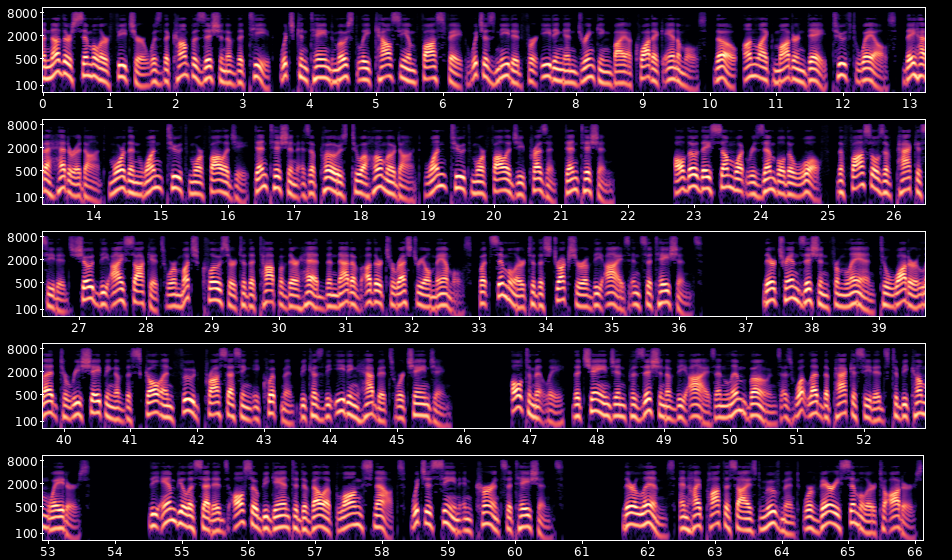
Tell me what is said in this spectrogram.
Another similar feature was the composition of the teeth, which contained mostly calcium phosphate which is needed for eating and drinking by aquatic animals, though, unlike modern-day toothed whales, they had a heterodont more than one tooth morphology dentition as opposed to a homodont one tooth morphology present dentition. Although they somewhat resembled a wolf, the fossils of pakicetids showed the eye sockets were much closer to the top of their head than that of other terrestrial mammals, but similar to the structure of the eyes in cetaceans. Their transition from land to water led to reshaping of the skull and food processing equipment because the eating habits were changing. Ultimately, the change in position of the eyes and limb bones is what led the pakicetids to become waders. The ambulocetids also began to develop long snouts, which is seen in current cetaceans. Their limbs and hypothesized movement were very similar to otters.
